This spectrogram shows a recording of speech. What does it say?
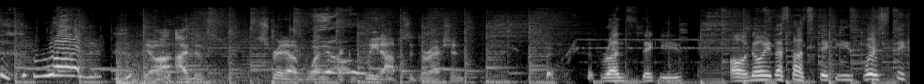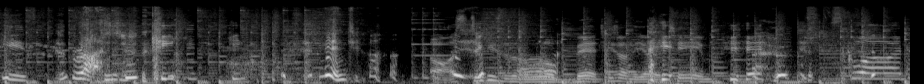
Run! Yo, I, I just straight up went the complete opposite direction. Run, Stickies. Oh no, wait, that's not Stickies. We're Stickies? Run! Ninja! Oh, Sticky's is a little bitch. He's on the other team. Squad.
